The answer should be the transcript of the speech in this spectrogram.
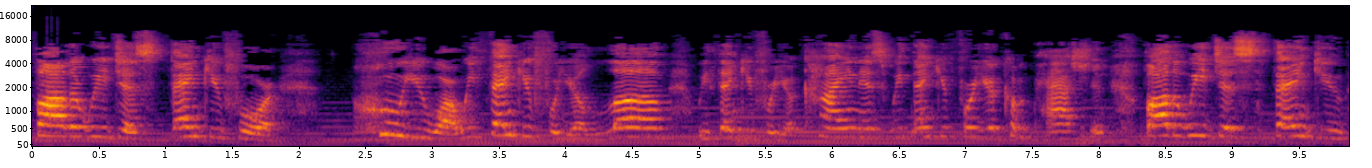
Father, we just thank you for who you are. We thank you for your love. We thank you for your kindness. We thank you for your compassion. Father, we just thank you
